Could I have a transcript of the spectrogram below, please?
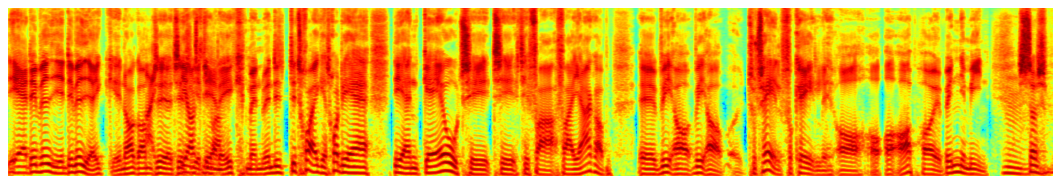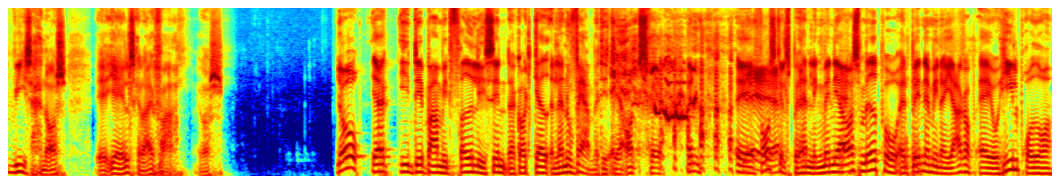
ja, det, ved jeg, det ved jeg ikke nok om Nej, til, til det er at sige, det er det ikke, men, men det, det tror jeg ikke. Jeg tror, det er, det er en gave til, til, til far, far Jakob øh, ved, at, ved at totalt forkæle og, og, og ophøje Benjamin. Mm. Så viser han også, øh, jeg elsker dig, far. Ikke også? Jo, jeg, det er bare mit fredelige sind, der godt gad. Lad nu være med det der åndssvagt. Men, øh, ja, ja. forskelsbehandling. Men jeg er også med på, at Benjamin og Jakob er jo helbrødre,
